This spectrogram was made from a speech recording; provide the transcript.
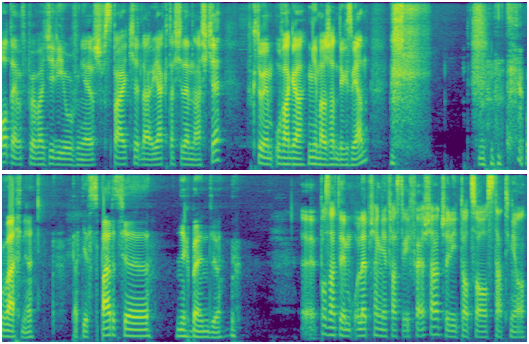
Potem wprowadzili również wsparcie dla Reacta 17, w którym, uwaga, nie ma żadnych zmian. Właśnie. Takie wsparcie niech będzie. E, Poza tym ulepszenie Fast Refresha, czyli to, co ostatnio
